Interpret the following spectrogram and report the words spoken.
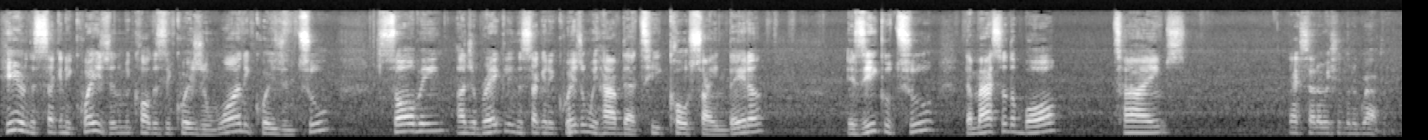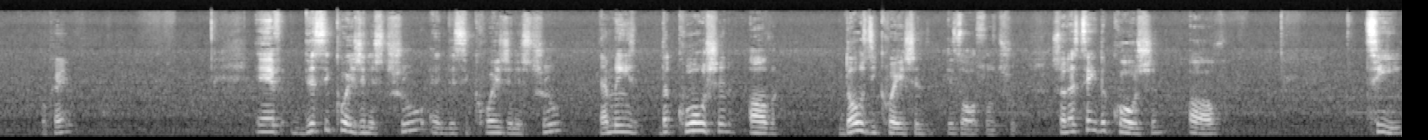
here in the second equation, we call this equation 1, equation 2. Solving algebraically in the second equation, we have that t cosine theta is equal to the mass of the ball times the acceleration due to gravity. Okay? If this equation is true and this equation is true, that means the quotient of those equations is also true. So let's take the quotient of t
